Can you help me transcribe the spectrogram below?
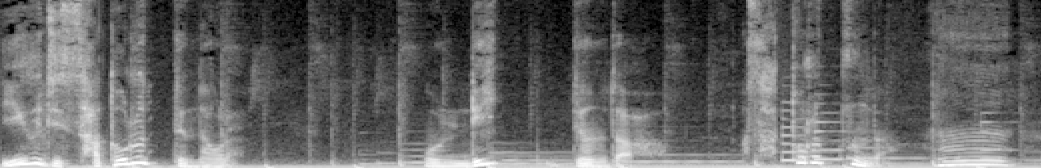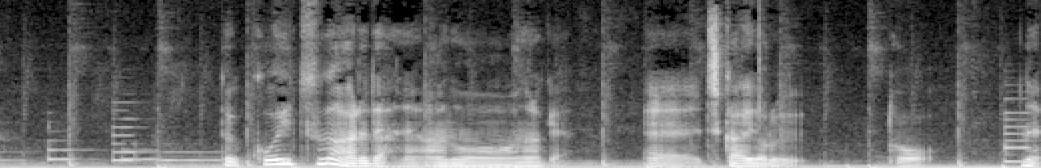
井口悟ってんだ俺俺リって呼んでた。悟っつんだ。うん。でこいつがあれだよね。あのー、なんだっけ。えー、地下アイドルとね。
